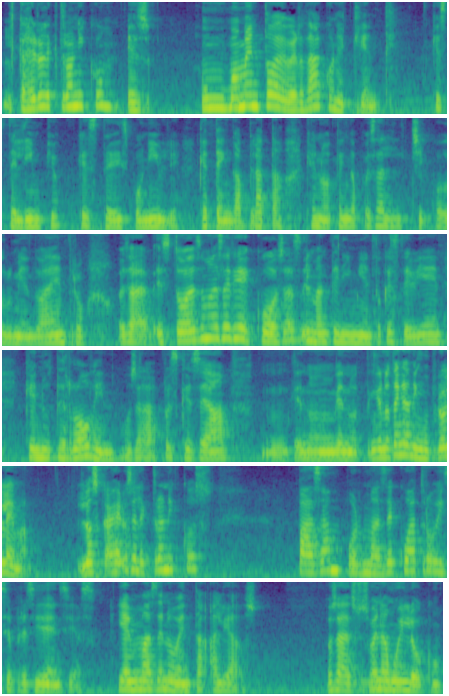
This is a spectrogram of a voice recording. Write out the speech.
El cajero electrónico es un momento de verdad con el cliente que esté limpio, que esté disponible, que tenga plata, que no tenga pues al chico durmiendo adentro. O sea, esto es una serie de cosas, el mantenimiento que esté bien, que no te roben, o sea, pues que sea, mm, que no, que no, que no tengas ningún problema. Los cajeros electrónicos pasan por más de cuatro vicepresidencias y hay más de 90 aliados. O sea, esto suena muy loco.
